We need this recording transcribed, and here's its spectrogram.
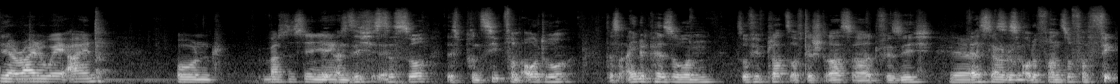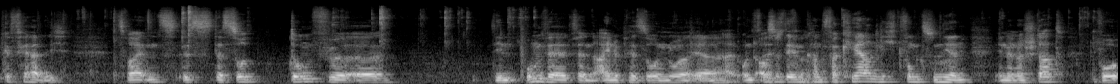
wir wieder right away ein. Und was ist denn Ey, an sich ist das so, das Prinzip von Auto, dass eine Person so viel Platz auf der Straße hat für sich. Ja, Erstens das ist Auto- Autofahren so verfickt gefährlich. Zweitens ist das so dumm für äh, die Umwelt, wenn eine Person nur. Ja, in, und das außerdem kann Verkehr nicht funktionieren in einer Stadt, wo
